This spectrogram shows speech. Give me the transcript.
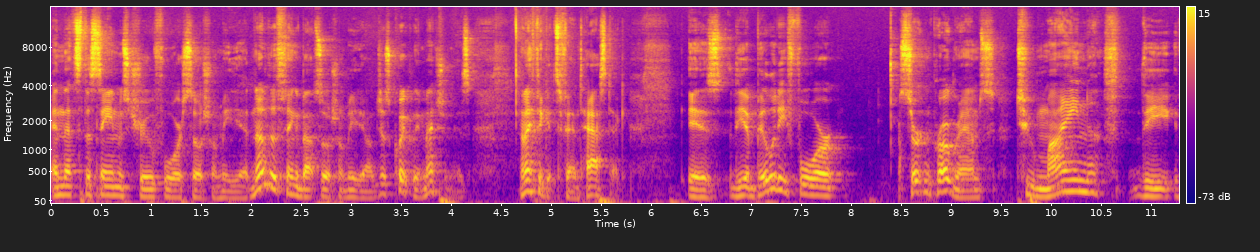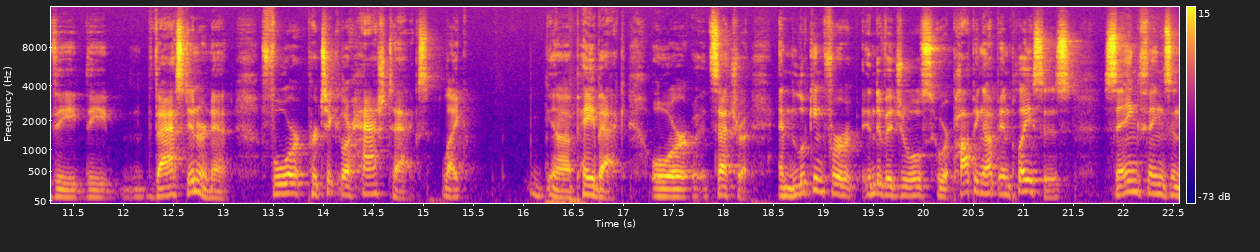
and that's the same is true for social media. Another thing about social media, I'll just quickly mention is, and I think it's fantastic, is the ability for certain programs to mine the, the, the vast internet for particular hashtags like uh, payback or etc and looking for individuals who are popping up in places saying things in,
